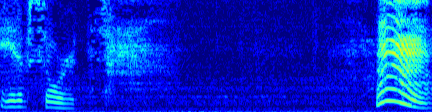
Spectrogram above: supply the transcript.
Eight of Swords. Hmm.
